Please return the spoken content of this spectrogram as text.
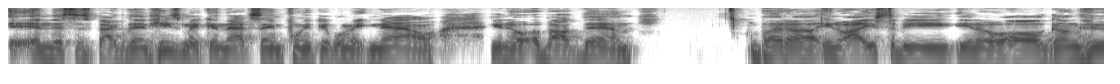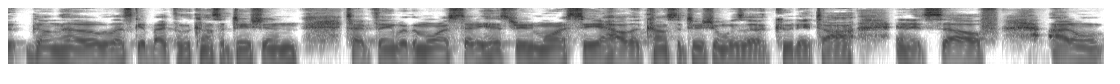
And this is back then. He's making that same point people make now, you know, about them but uh, you know, I used to be, you know, all gung ho, gung ho. Let's get back to the Constitution type thing. But the more I study history, the more I see how the Constitution was a coup d'état in itself. I don't,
